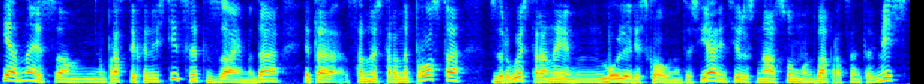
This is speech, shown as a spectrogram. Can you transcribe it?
И одна из э, простых инвестиций это займы. Да? Это с одной стороны просто, с другой стороны более рискованно. То есть я ориентируюсь на сумму 2% в месяц,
